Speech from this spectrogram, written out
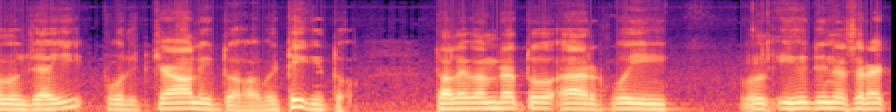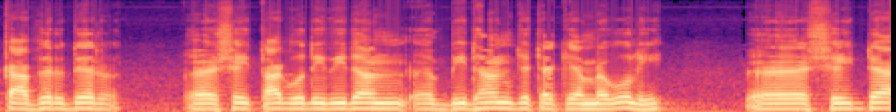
অনুযায়ী পরিচালিত হবে, ঠিকই তো। তালেবানরা তো আর ওই ইহুদিন কাফেরদের সেই তাগদি বিধান বিধান যেটাকে আমরা বলি সেইটা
